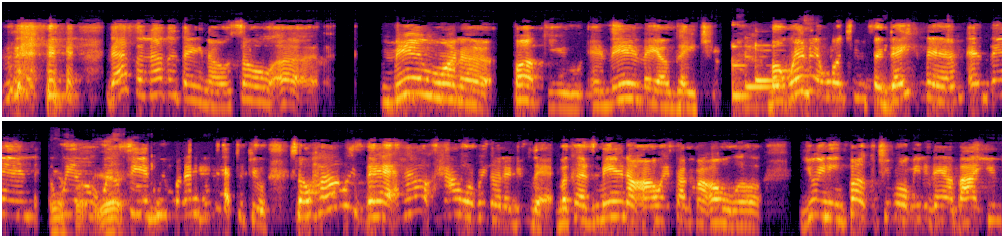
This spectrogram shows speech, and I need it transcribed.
that's another thing, though. So, uh, men want to fuck you and then they'll date you. But women want you to date them and then we'll we'll see if we want to have with you. So how is that? How how are we gonna do that? Because men are always talking about, oh well, you ain't even fuck, but you want me to damn buy you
